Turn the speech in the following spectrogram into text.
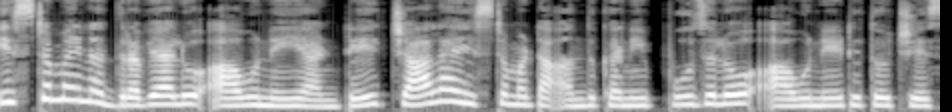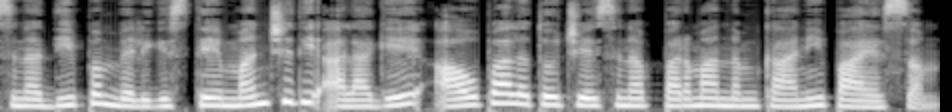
ఇష్టమైన ద్రవ్యాలు ఆవు నెయ్యి అంటే చాలా ఇష్టమట. అందుకని పూజలో ఆవు నేటితో చేసిన దీపం వెలిగిస్తే మంచిది. అలాగే ఆవుపాలతో చేసిన పరమాన్నం కాని పాయసం.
